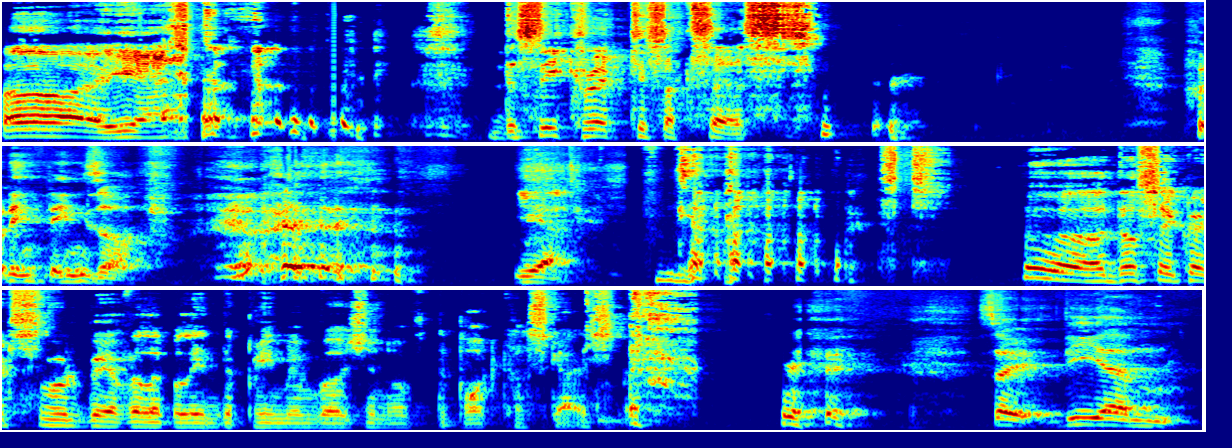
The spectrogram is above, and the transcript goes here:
oh yeah, the secret to success: putting things off. yeah. Oh, those secrets would be available in the premium version of the podcast, guys. so the um,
